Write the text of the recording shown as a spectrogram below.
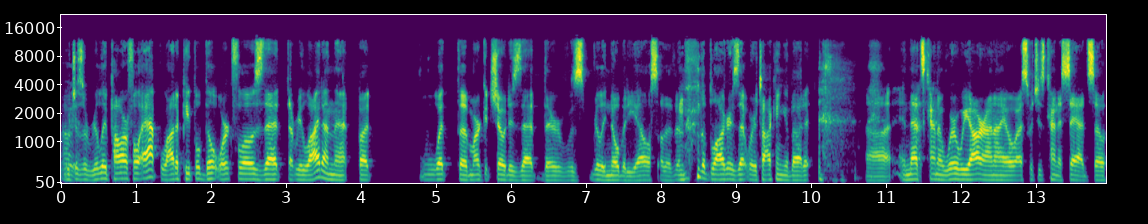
oh, which yeah. is a really powerful app. A lot of people built workflows that that relied on that, but what the market showed is that there was really nobody else other than the bloggers that were talking about it. Uh, and that's kind of where we are on iOS, which is kind of sad. So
